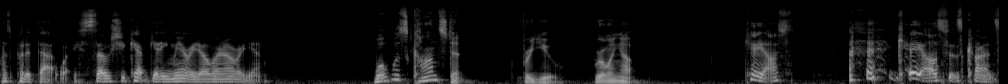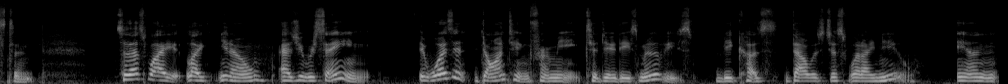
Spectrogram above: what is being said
Let's put it that way. So she kept getting married over and over again. What was constant for you growing up? Chaos. Chaos was constant. So that's why, like, you know, as you were saying, it wasn't daunting for me to do these movies because that was just what I knew. And,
